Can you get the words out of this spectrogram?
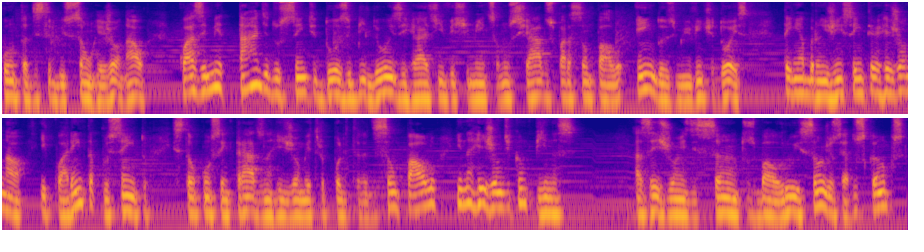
Quanto à distribuição regional, quase metade dos 112 bilhões de reais de investimentos anunciados para São Paulo em 2022 tem abrangência interregional e 40% estão concentrados na região metropolitana de São Paulo e na região de Campinas. As regiões de Santos, Bauru e São José dos Campos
